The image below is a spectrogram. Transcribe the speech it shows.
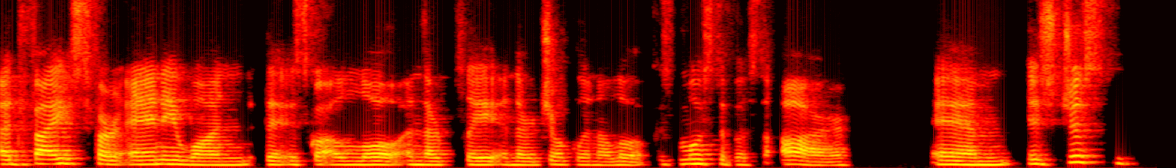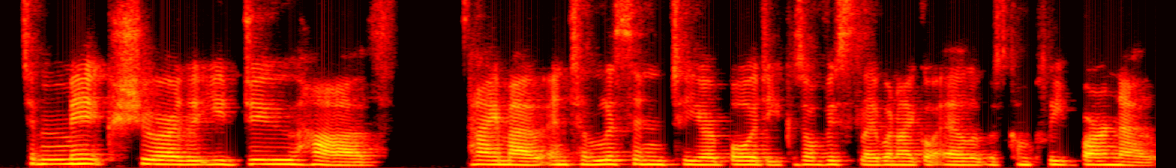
advice for anyone that has got a lot on their plate and they're juggling a lot, because most of us are, um, is just to make sure that you do have time out and to listen to your body. Because obviously, when I got ill, it was complete burnout.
